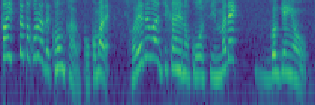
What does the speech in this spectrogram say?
といったところで今回はここまで。それでは次回の更新までごきげんよう。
